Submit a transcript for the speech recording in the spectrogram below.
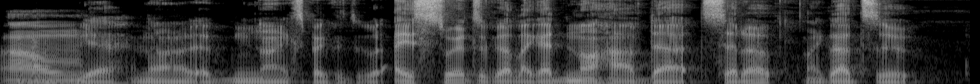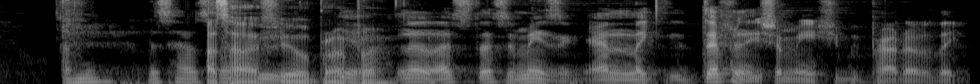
Um, Yeah, no, I did not expect it to go. I swear to God, like I did not have that set up. Like that's it. I mean, that's how it's how I feel, bro, Yeah. bro. No, that's that's amazing, and like definitely something you should be proud of. Like,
